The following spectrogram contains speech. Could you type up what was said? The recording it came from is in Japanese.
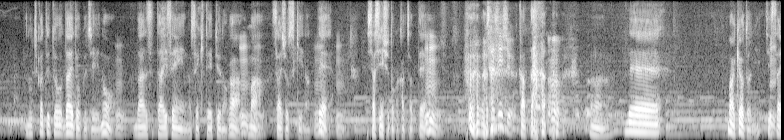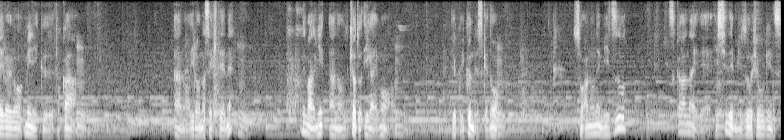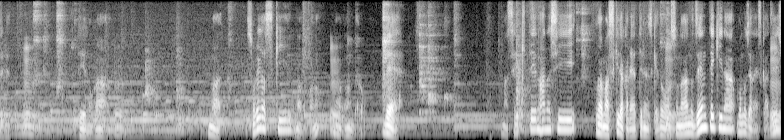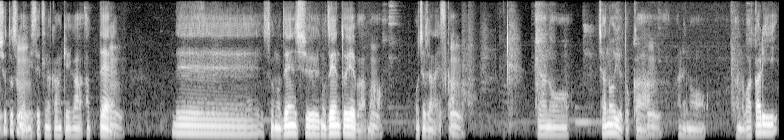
どっちかっていうと大徳寺のうん。大大仙院の石庭っていうのが、うんまあ最初好きになって、うん写真集とか買っちゃって、うん。うん写真集。買った、うん。うん、でまあ京都に実際いろいろ見に行くとかう、ん。あのいろんな石庭ね。うん。でまあにあの京都以外もうん。よく行くんですけど、うん。そうあのね水を使わないでうん。石で水を表現するうん。っていうのが、まあそれが好きなのかな、うん。ななんだろう。で、まあ、石庭の話はまあ好きだからやってるんですけど、うん。そのあの全的なものじゃないですか。ん。禅宗とすごい密接な関係があっうて、ん。でその禅宗の禅といえばまあ、うん。お茶じゃないですか。うん。であの茶の湯とか、うん。あれのあの分かり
